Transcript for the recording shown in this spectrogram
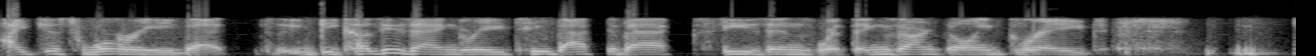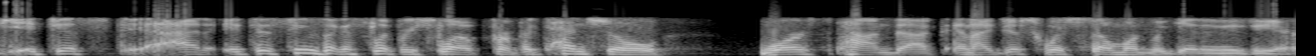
I just worry that because he's angry, two back-to-back seasons where things aren't going great, it just it just seems like a slippery slope for potential worse conduct. And I just wish someone would get in his ear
